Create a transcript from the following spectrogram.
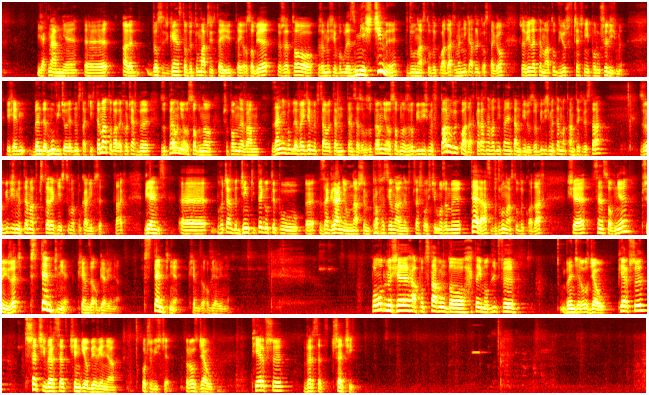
jak na mnie, e, ale dosyć gęsto wytłumaczyć tej, tej osobie, że to, że my się w ogóle zmieścimy w 12 wykładach, wynika tylko z tego, że wiele tematów już wcześniej poruszyliśmy. Dzisiaj będę mówić o jednym z takich tematów, ale chociażby zupełnie osobno, przypomnę Wam, zanim w ogóle wejdziemy w cały ten, ten sezon, zupełnie osobno zrobiliśmy w paru wykładach, teraz nawet nie pamiętam ilu, zrobiliśmy temat antychrysta, zrobiliśmy temat czterech jeźdźców apokalipsy, tak? Więc e, chociażby dzięki tego typu e, zagraniom naszym profesjonalnym w przeszłości możemy teraz w 12 wykładach się sensownie przyjrzeć wstępnie Księdze Objawienia. Wstępnie Księdze Objawienia. Pomódlmy się, a podstawą do tej modlitwy będzie rozdział pierwszy, trzeci werset Księgi Objawienia. Oczywiście, rozdział pierwszy, werset trzeci.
